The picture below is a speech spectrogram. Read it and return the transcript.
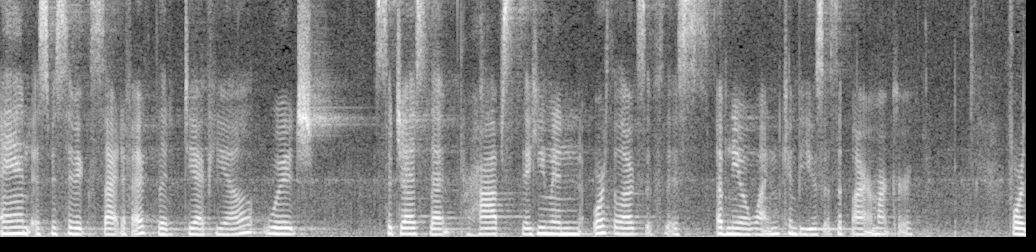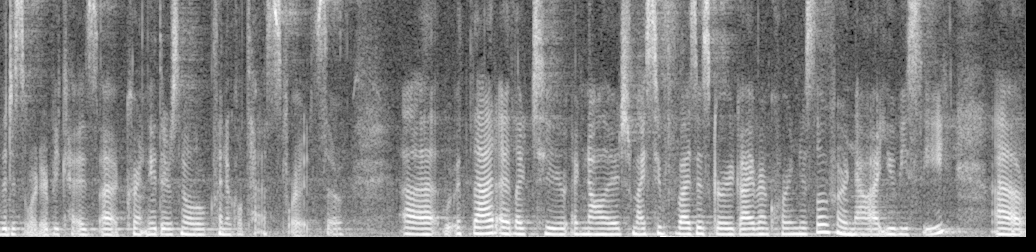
and a specific side effect, the DIPL, which suggests that perhaps the human orthologs of this of NEO1 can be used as a biomarker for the disorder because uh, currently there's no clinical test for it. So, uh, with that, I'd like to acknowledge my supervisors, Guri Giaever and Corey Nislow, who are now at UBC, uh,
